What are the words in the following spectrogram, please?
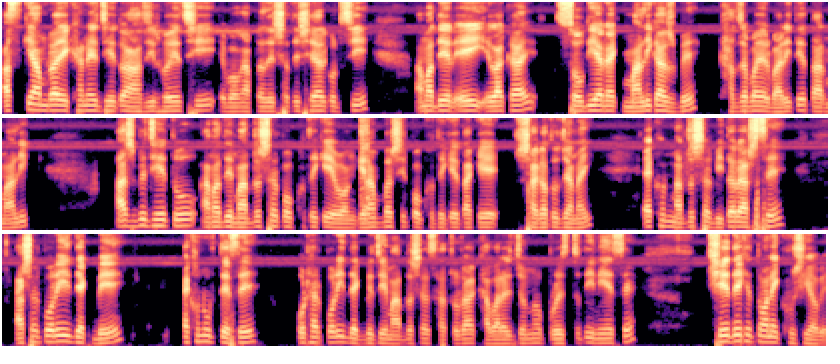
আজকে আমরা এখানে যেহেতু হাজির হয়েছি এবং আপনাদের সাথে শেয়ার করছি, আমাদের এই এলাকায় সৌদিয়ান এক মালিক আসবে খাজাবাইয়ের বাড়িতে তার মালিক। আসবে যেহেতু আমাদের মাদ্রাসার পক্ষ থেকে এবং গ্রামবাসীর পক্ষ থেকে তাকে স্বাগত জানাই। এখন মাদ্রাসার ভিতরে আসছে। আসার পরেই দেখবে এখন উঠতেছে ওঠার পরেই দেখবে যে মাদ্রাসার ছাত্ররা খাবারের জন্য প্রস্তুতি নিয়েছে। সে দেখে তো অনেক খুশি হবে।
